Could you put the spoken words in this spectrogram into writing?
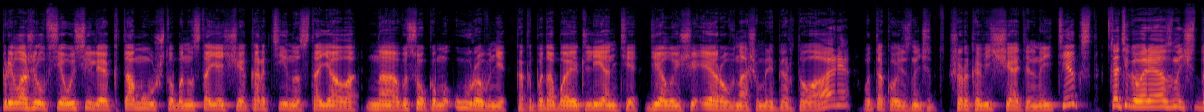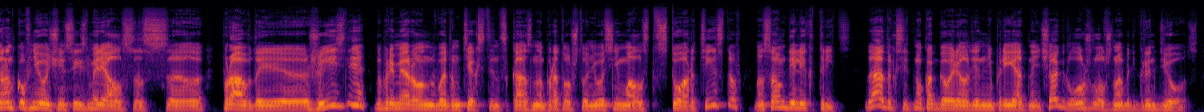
приложил все усилия к тому, чтобы настоящая картина стояла на высоком уровне, как и подобает ленте, делающей эру в нашем репертуаре. Вот такой, значит, широковещательный текст. Кстати говоря, значит, Дранков не очень соизмерялся с э, правдой э, жизни. Например, он в этом тексте сказано про то, что у него снималось 100 артистов, на самом деле их 30. Да, так сказать, ну, как говорил один неприятный человек, ложь должна быть грандиозной.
